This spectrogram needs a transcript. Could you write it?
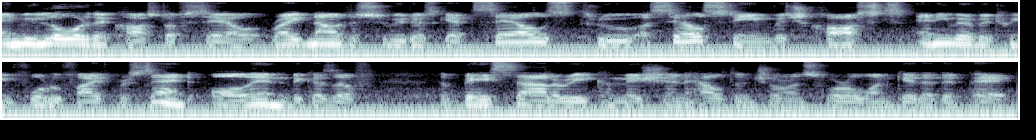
and we lower the cost of sale. Right now, distributors get sales through a sales team, which costs anywhere between four to five percent all in because of the base salary, commission, health insurance, 401k that they pay.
